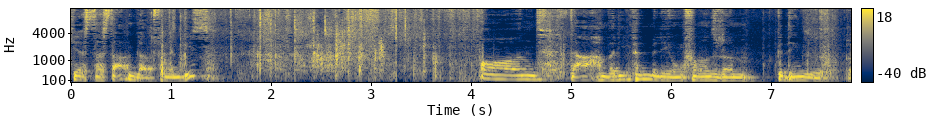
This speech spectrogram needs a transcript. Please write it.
Hier ist das Datenblatt von dem Biest. Und da haben wir die Pin-Belegung von unserem Gedingse. Äh,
